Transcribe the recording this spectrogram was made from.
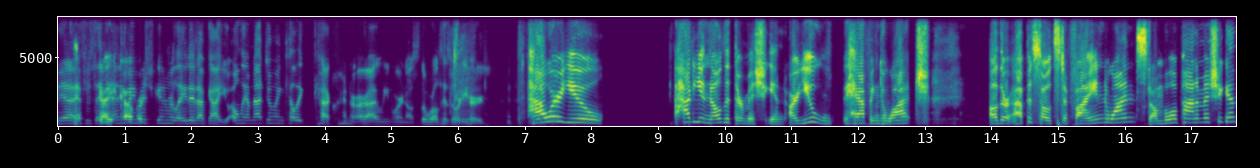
yeah, if it's Got any, way. Michigan related, I've got you. Only I'm not doing Kelly Cochran or Aileen Wuornos. The world has already heard. How are you? How do you know that they're Michigan? Are you having to watch other episodes to find one? Stumble upon a Michigan?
